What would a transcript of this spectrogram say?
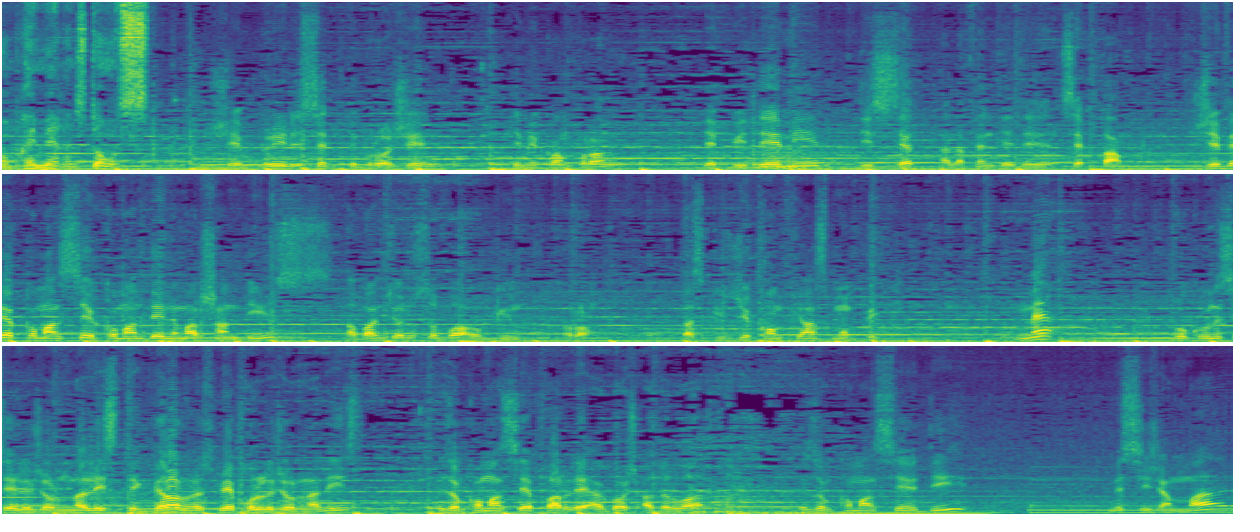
en première instance. J'ai pris de ce projet, tu me comprends, depuis 2017 à la fin de septembre. Je vais commencer à commander les marchandises avant de recevoir aucune rond, parce que j'ai confiance en mon pays. Mais, vous connaissez les journalistes, grand respect pour les journalistes, ils ont commencé à parler à gauche, à droite, ils ont commencé à dire, Monsieur Jamal,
